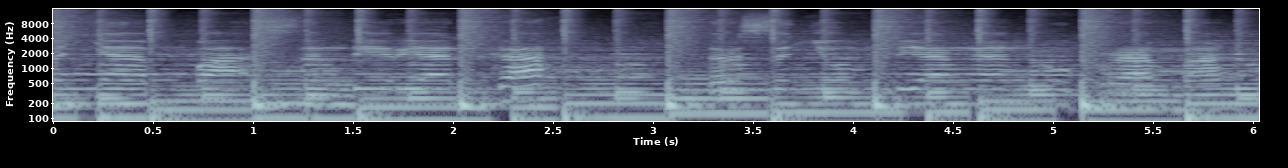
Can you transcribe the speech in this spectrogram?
menyapa sendiriankah? Tersenyum dia ngangguk ramah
